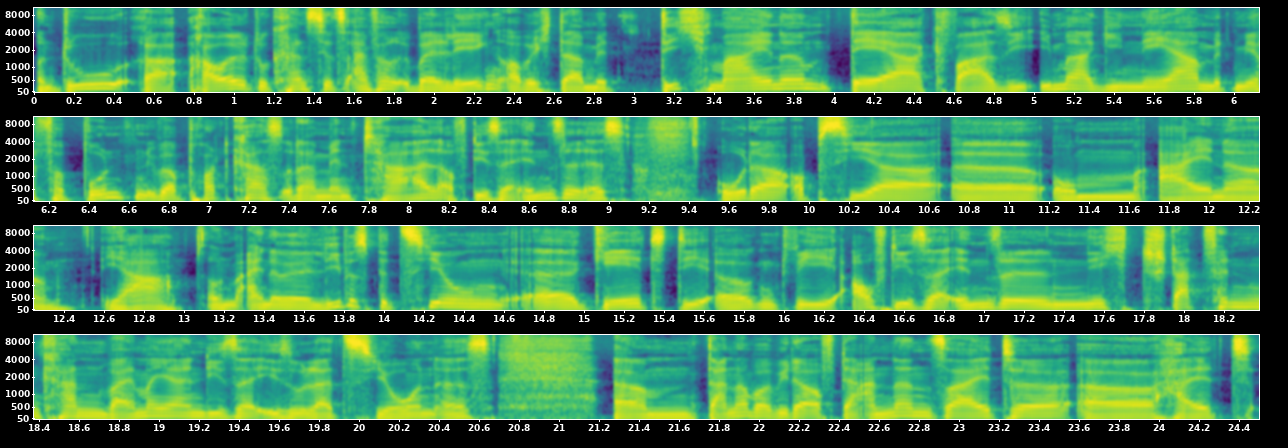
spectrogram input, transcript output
Und du, Ra Raul, du kannst jetzt einfach überlegen, ob ich damit dich meine, der quasi imaginär mit mir verbunden über Podcast oder mental auf dieser Insel ist, oder ob es hier äh, um eine, ja, um eine Liebesbeziehung äh, geht, die irgendwie auf dieser Insel nicht stattfinden kann, weil man ja in dieser Isolation ist. Ähm, dann aber wieder auf der anderen Seite äh, halt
